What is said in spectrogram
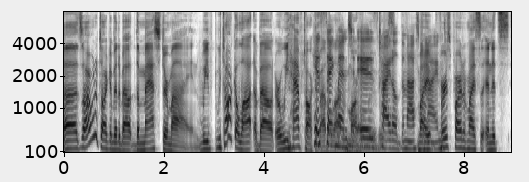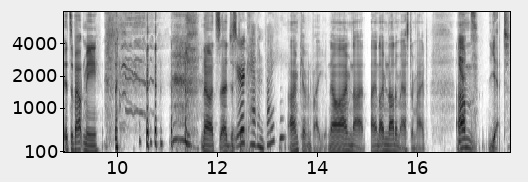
Uh, so I want to talk a bit about the mastermind. We we talk a lot about, or we have talked His about a lot of segment is movies. titled "The mastermind. My Mastermind." first part of my, and it's it's about me. no, it's uh, just You're kidding. Kevin Feige. I'm Kevin Feige. No, I'm not, and I'm not a mastermind. Um, Yet. yet.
